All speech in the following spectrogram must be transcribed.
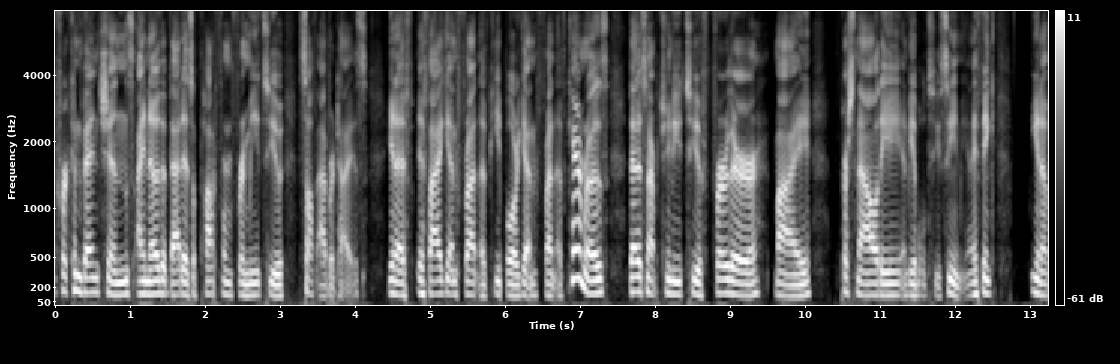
for conventions, I know that that is a platform for me to self advertise. You know, if, if I get in front of people or get in front of cameras, that is an opportunity to further my personality and be able to see me. And I think you know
